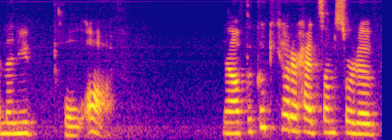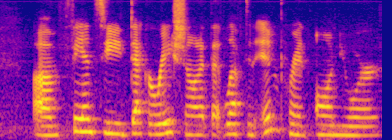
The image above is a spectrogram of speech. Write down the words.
and then you'd pull off. Now, if the cookie cutter had some sort of um, fancy decoration on it that left an imprint on your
